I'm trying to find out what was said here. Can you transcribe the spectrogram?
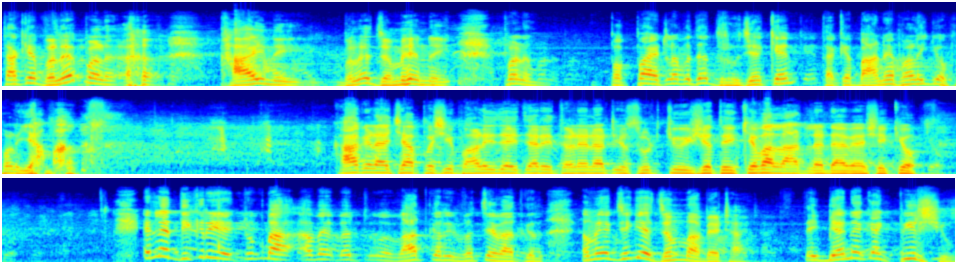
તાકે ભલે પણ ખાય નહીં, ભલે જમે નહીં, પણ પપ્પા એટલા બધા ધ્રુજે કેમ? તાકે બાને ફાળી ગયો ફળિયામાં. કાગડા છે પછી ભાળી જાય ત્યારે ધણેલાટીઓ છૂટક્યું છે તો એ કેવા લાડ લડાવ્યા છે, કયો? એટલે દીકરી ટૂંકમાં અમે વાત કરી વચ્ચે વાત કરી. અમે એક જગ્યાએ જમવા બેઠા. તો બેને કંઈક પીરસ્યું.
